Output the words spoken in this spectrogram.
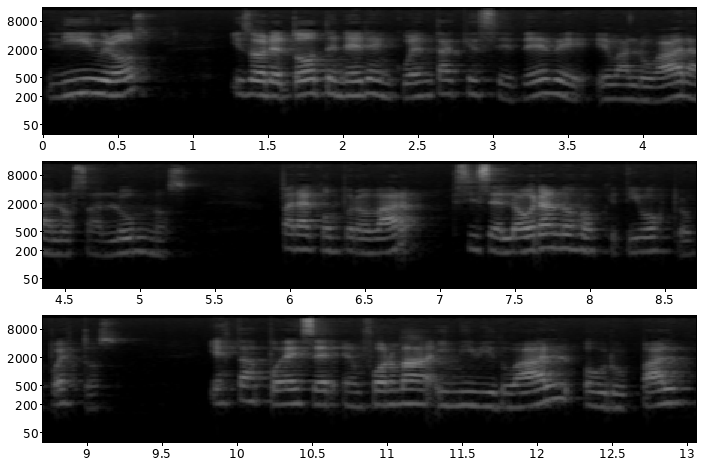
libros y sobre todo tener en cuenta que se debe evaluar a los alumnos para comprobar si se logran los objetivos propuestos. Y estas puede ser en forma individual o grupal,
